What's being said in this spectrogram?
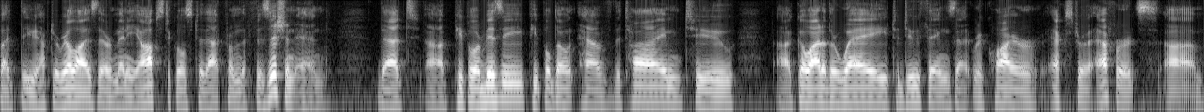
but you have to realize there are many obstacles to that from the physician end, that uh, people are busy, people don't have the time to uh, go out of their way to do things that require extra efforts. Um,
